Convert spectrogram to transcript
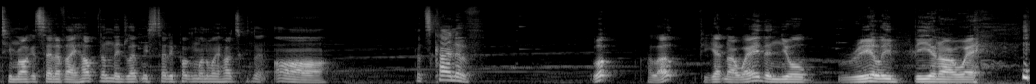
Team Rocket said if I helped them, they'd let me study Pokemon to my heart's content. Aw. That's kind of... Whoop. Hello? If you get in our way, then you'll really be in our way.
